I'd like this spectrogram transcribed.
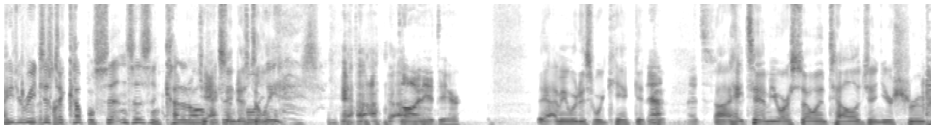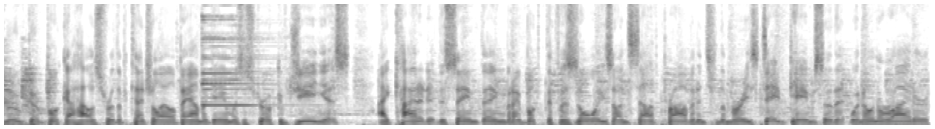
I Could you read gotta just a couple sentences and cut it off? at Jackson that just point? delete it. yeah. That's all I need to hear. Yeah, I mean, we just we can't get Yeah, to. that's. Uh, hey Tim, you are so intelligent. Your shrewd move to book a house for the potential Alabama game was a stroke of genius. I kind of did the same thing, but I booked the Fazoli's on South Providence for the Murray State game so that Winona Ryder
